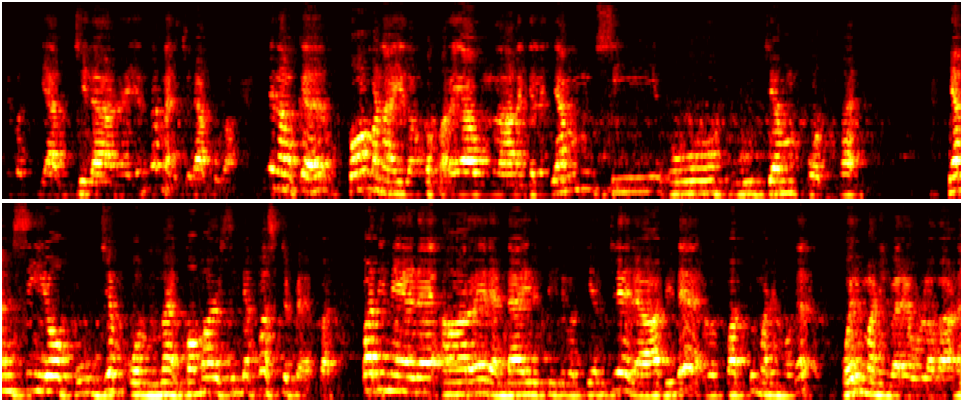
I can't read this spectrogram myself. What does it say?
ഇരുപത്തി അഞ്ചിലാണ് എന്ന് മനസ്സിലാക്കുക. ഇനി നമുക്ക് കോമൺ ആയി നമുക്ക് പറയാവുന്നതാണെങ്കിൽ എം സി ഒ പൂജ്യം ഒന്ന്. എം സി ഒ പൂജ്യം ഒന്ന് കൊമേഴ്സിന്റെ ഫസ്റ്റ് പേപ്പർ പതിനേഴ് ആറ് രണ്ടായിരത്തി ഇരുപത്തി അഞ്ച് രാവിലെ പത്ത് മണി മുതൽ ഒരു മണി വരെ ഉള്ളതാണ്.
